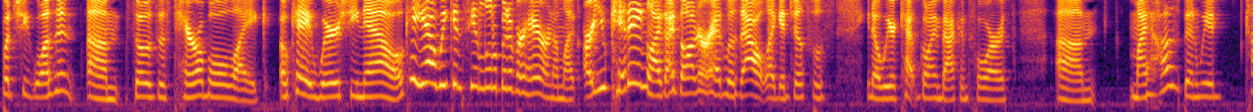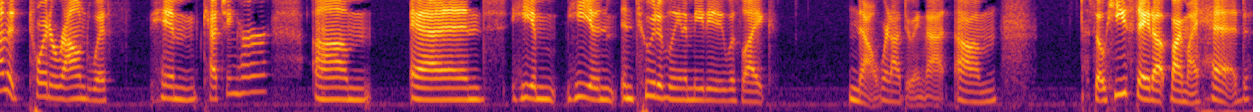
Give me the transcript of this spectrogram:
but she wasn't. Um, so it was this terrible, like, okay, where is she now? Okay, yeah, we can see a little bit of her hair. And I'm like, are you kidding? Like, I thought her head was out. Like, it just was, you know, we were kept going back and forth. Um, my husband, we had kind of toyed around with him catching her. Um, and he, he intuitively and immediately was like, no, we're not doing that. Um, so he stayed up by my head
